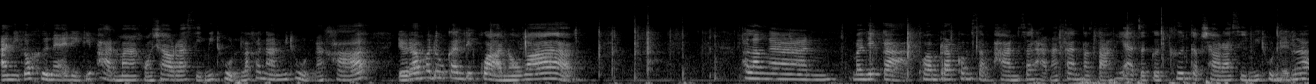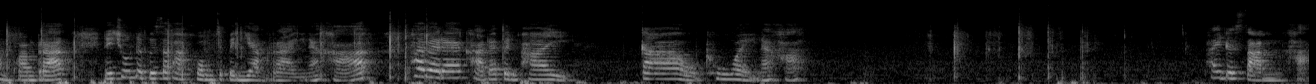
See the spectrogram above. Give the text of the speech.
อันนี้ก็คือในอดีตที่ผ่านมาของชาวราศีมิถุนลัคนามิถุนนะคะ เดี๋ยวเรามาดูกันดีกว่าเนาะว่า ลังงานบรรยากาศ ความรักความสัมพันธ์ สถานการณ์ต่างๆ ที่อาจจะเกิดขึ้นกับชาวราศีมิถุนในเรื่องของความรัก ในช่วงเดือนพฤษภาคมจะเป็นอย่างไรนะคะไพ่ใบแรกค่ะได้เป็นไพ่เก้าถ้วยนะคะไพ่เดอะซันค่ะ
